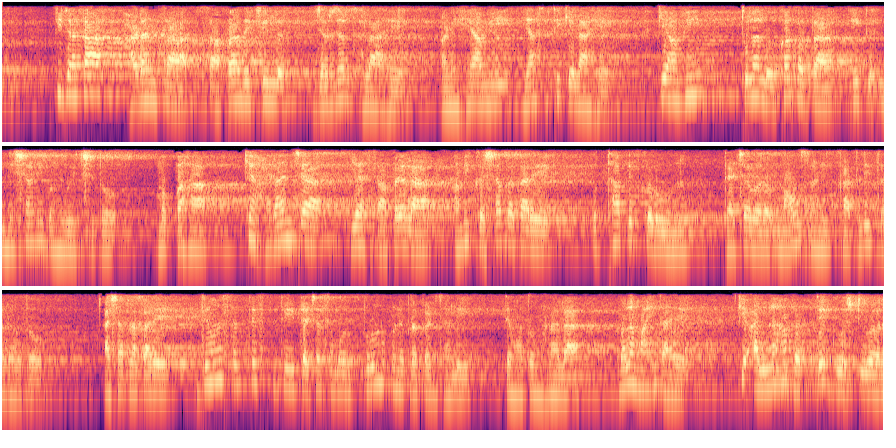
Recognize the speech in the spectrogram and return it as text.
की ज्याचा हाडांचा सापळा देखील जर्जर झाला आहे आणि हे आम्ही यासाठी केलं आहे की आम्ही तुला लोकाकरता एक निशाणी बनवू इच्छितो. मग पहा की हाडांच्या या सापळ्याला आम्ही कशा प्रकारे उत्थापित करून त्याच्यावर मांस आणि कातडी चढवतो. अशा प्रकारे जेव्हा सत्यस्थिती त्याच्यासमोर पूर्णपणे प्रकट झाली तेव्हा तो म्हणाला मला माहीत आहे की अल्लाह प्रत्येक गोष्टीवर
